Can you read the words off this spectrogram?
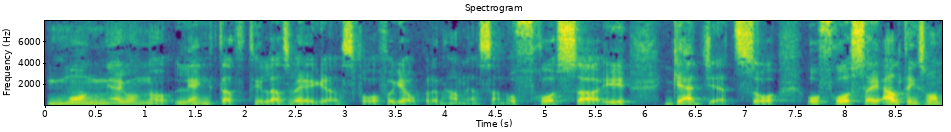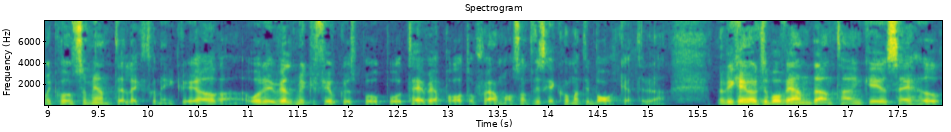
många gånger längtat till Las Vegas för att få gå på den här mässan och frossa i gadgets och, och frossa i allting som har med konsumentelektronik att göra. Och det är väldigt mycket fokus på, på tv-apparater och skärmar och sånt. Vi ska komma tillbaka till det där. Men vi kan ju också bara vända en tanke och se hur,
